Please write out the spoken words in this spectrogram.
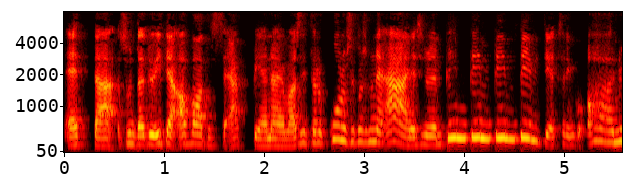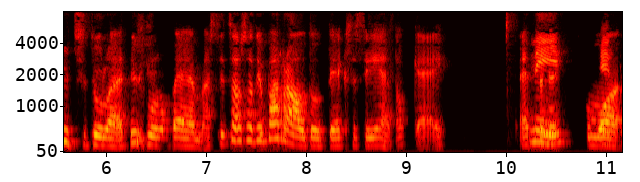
että sun täytyy itse avata se appi ja näin, vaan sitten kuuluu joku sellainen ääni, sellainen pim, pim, pim, pim, että niin kuin, ah, nyt se tulee, että nyt mulla on PMS. Sitten sä osaat jo varautua, tiedätkö, siihen, että okei, että niin. nyt kun mua et...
